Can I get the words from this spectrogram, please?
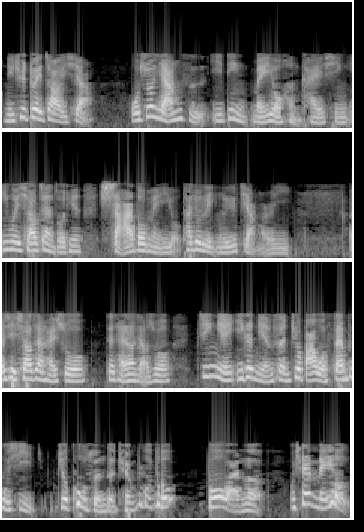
你去对照一下。我说杨紫一定没有很开心，因为肖战昨天啥都没有，他就领了一个奖而已。而且肖战还说，在台上讲说，今年一个年份就把我三部戏就库存的全部都播完了，我现在没有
